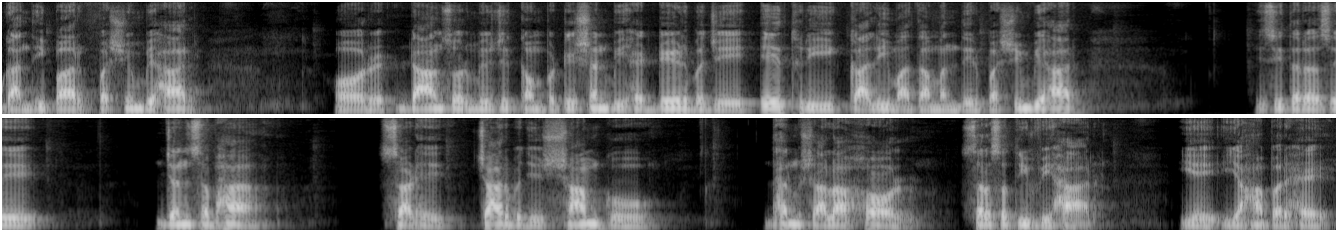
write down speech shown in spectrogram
Gandhi park, Paschim Vihar. और डांस और म्यूज़िक कंपटीशन भी है। डेढ़ बजे ए थ्री काली माता मंदिर, पश्चिम बिहार। इसी तरह से जनसभा साढ़े चार बजे शाम को धर्मशाला हॉल, सरस्वती विहार। ये यहाँ पर है।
